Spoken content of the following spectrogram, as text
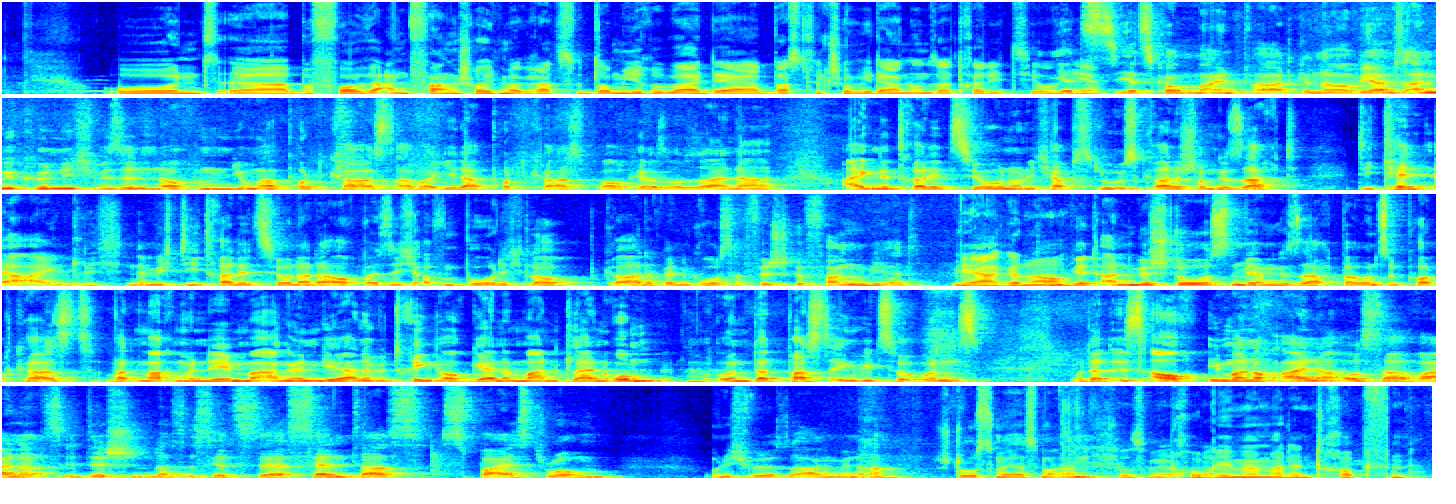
Und äh, bevor wir anfangen, schaue ich mal gerade zu Domi rüber. Der bastelt schon wieder an unserer Tradition jetzt, hier. Jetzt kommt mein Part, genau. Wir haben es angekündigt, wir sind noch ein junger Podcast, aber jeder Podcast braucht ja so seine eigene Tradition. Und ich habe es Louis gerade schon gesagt, die kennt er eigentlich. Nämlich die Tradition hat er auch bei sich auf dem Boot. Ich glaube, gerade wenn ein großer Fisch gefangen wird, ja, genau. dann wird angestoßen. Wir haben gesagt, bei uns im Podcast, was machen wir neben dem Angeln gerne? Wir trinken auch gerne mal einen kleinen Rum. Und das passt irgendwie zu uns. Und das ist auch immer noch einer aus der Weihnachtsedition. Das ist jetzt der Santa's Spiced Rum. Und ich würde sagen, Männer, stoßen wir erstmal an. Stoßen wir Probieren wir mal den Tropfen.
